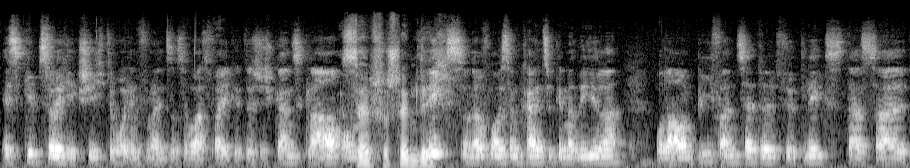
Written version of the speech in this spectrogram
es gibt solche Geschichten, wo Influencer sowas faken. Das ist ganz klar. Um Selbstverständlich. Klicks und Aufmerksamkeit zu generieren oder auch ein Beef anzettelt für Klicks, dass halt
